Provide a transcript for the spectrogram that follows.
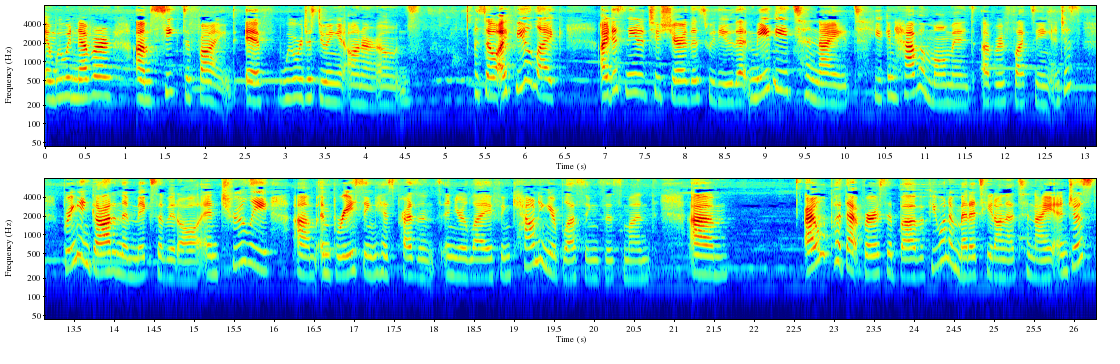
and we would never um, seek to find if we were just doing it on our own. So I feel like I just needed to share this with you that maybe tonight you can have a moment of reflecting and just bringing God in the mix of it all and truly um, embracing His presence in your life and counting your blessings this month. Um, I will put that verse above if you want to meditate on that tonight and just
